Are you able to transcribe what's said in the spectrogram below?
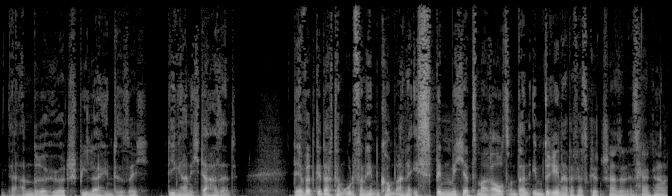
Der andere hört Spieler hinter sich, die gar nicht da sind. Der wird gedacht haben, oh, von hinten kommt einer, ich spinne mich jetzt mal raus und dann im Drehen hat er festgestellt, scheiße, da ist gar keiner.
